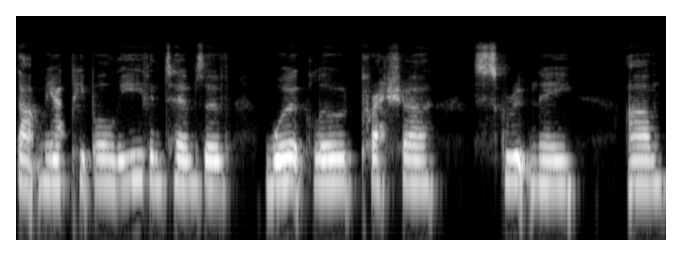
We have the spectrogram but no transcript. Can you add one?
that make yeah. people leave in terms of workload pressure scrutiny um,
